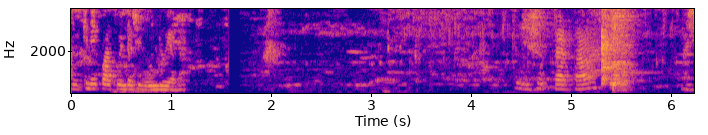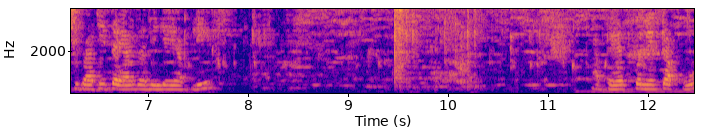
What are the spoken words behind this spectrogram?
आणखीन एक पाच मिनटं शिजवून घेऊया याला. शकता आता. अशी भाजी तयार झालेली आहे आपली. आता यात पनीर टाकू.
